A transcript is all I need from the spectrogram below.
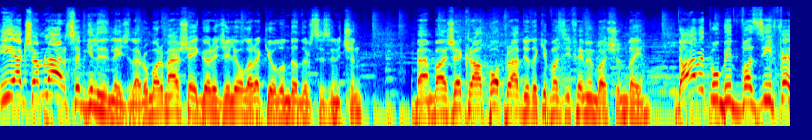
İyi akşamlar sevgili dinleyiciler. Umarım her şey göreceli olarak yolundadır sizin için. Ben Bayce Kral Pop Radyo'daki vazifemin başındayım. Daha evet bu bir vazife.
